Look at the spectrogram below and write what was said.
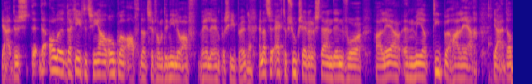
Ja, dus de, de alle, dat geeft het signaal ook wel af dat ze van Danilo af willen in principe. Ja. En dat ze echt op zoek zijn naar een stand-in voor Haller, een meer type Haller. Ja, dat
